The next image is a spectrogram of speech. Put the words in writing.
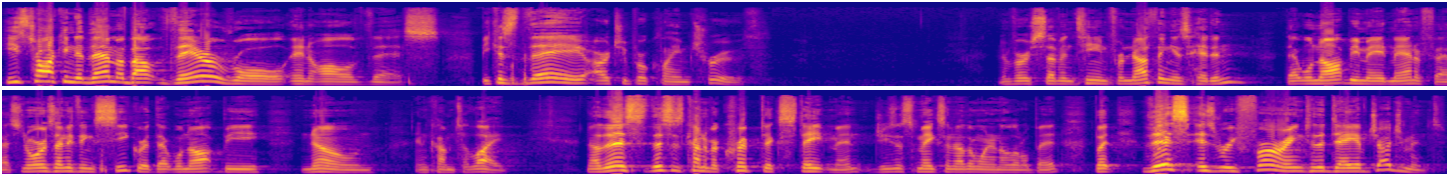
He's talking to them about their role in all of this because they are to proclaim truth. In verse 17, for nothing is hidden that will not be made manifest, nor is anything secret that will not be known and come to light. Now, this, this is kind of a cryptic statement. Jesus makes another one in a little bit. But this is referring to the day of judgment.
